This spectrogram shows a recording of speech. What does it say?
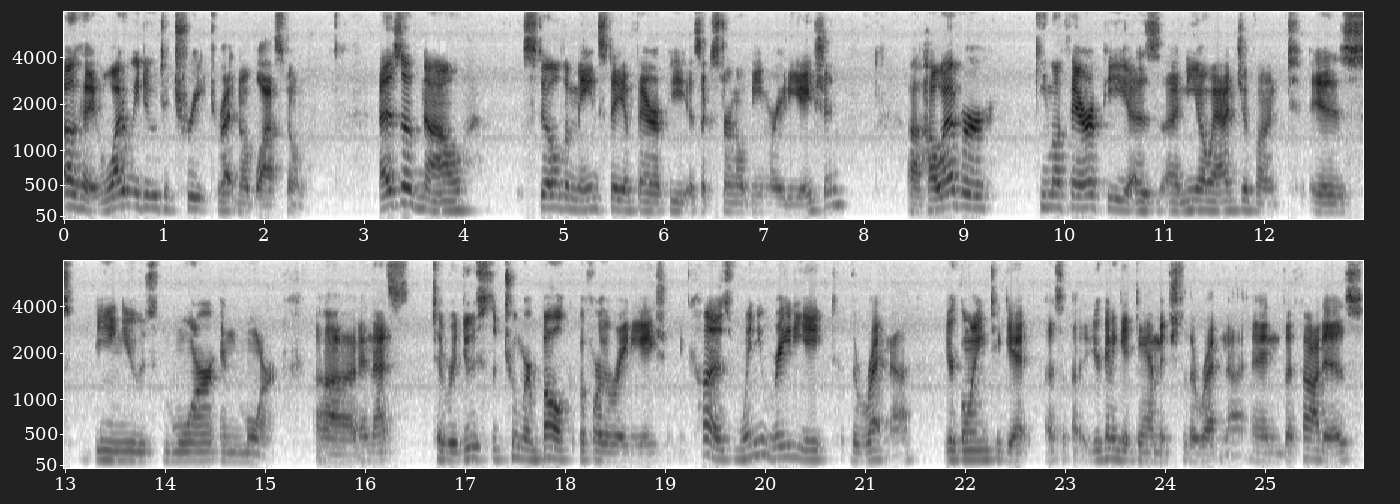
Okay, what do we do to treat retinoblastoma? As of now, still the mainstay of therapy is external beam radiation. Uh, however, chemotherapy as a neoadjuvant is being used more and more. Uh, and that's to reduce the tumor bulk before the radiation because when you radiate the retina, you're going to get a, you're going to get damage to the retina. And the thought is,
